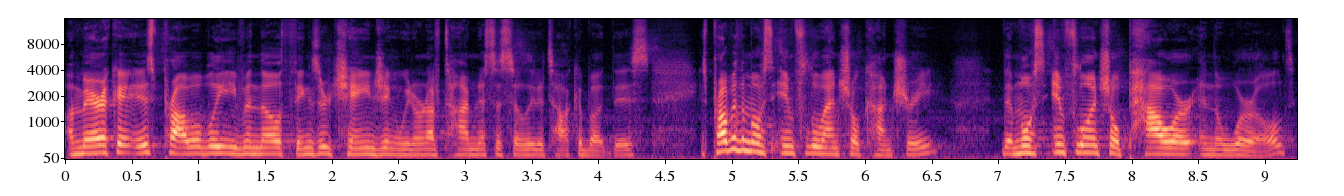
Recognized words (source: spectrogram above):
America is probably, even though things are changing, we don't have time necessarily to talk about this, it's probably the most influential country, the most influential power in the world.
